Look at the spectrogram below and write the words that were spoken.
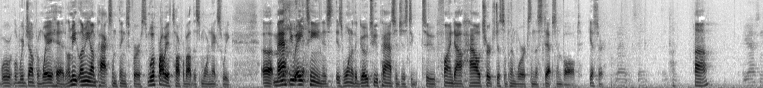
we're, we're jumping way ahead. Let me let me unpack some things first. We'll probably have to talk about this more next week. Uh, Matthew 18 is, is one of the go to passages to, to find out how church discipline works and the steps involved. Yes, sir. Huh? Are you asking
